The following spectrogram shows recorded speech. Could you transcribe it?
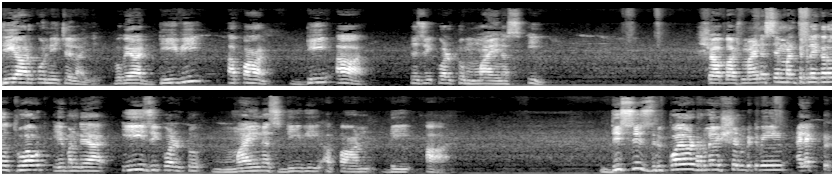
डी आर को नीचे लाइए। हो गया DV upon D R is equal to minus E शाबाश माइनस से मल्टीप्लाई करो थ्रू आउट ये बन गया E is equal to minus D V upon D R this is required relation between electric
